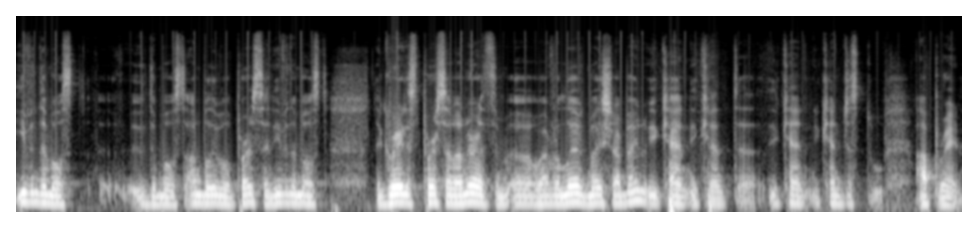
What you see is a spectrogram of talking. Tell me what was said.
Even the most the most unbelievable person, even the most the greatest person on earth uh, who ever lived, Moshe Rabbeinu, you can't you can't uh, you can't you can't just operate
